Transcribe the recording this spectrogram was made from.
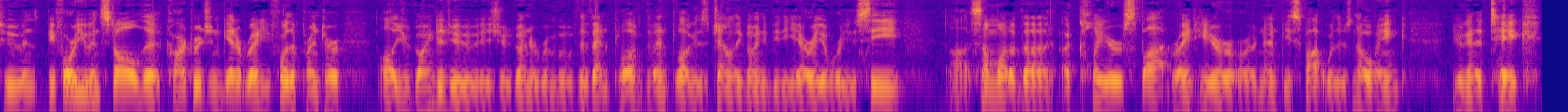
to before you install the cartridge and get it ready for the printer, all you're going to do is you're going to remove the vent plug. The vent plug is generally going to be the area where you see uh, somewhat of a, a, clear spot right here or an empty spot where there's no ink. You're going to take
